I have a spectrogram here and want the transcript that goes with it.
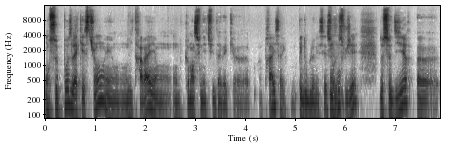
on se pose la question et on, y travaille. On, on, commence une étude avec euh, Price, avec PwC sur le sujet, de se dire, euh,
